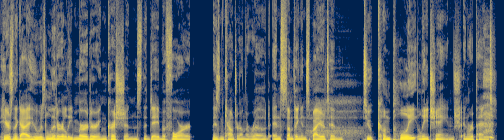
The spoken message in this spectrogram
here's the guy who was literally murdering Christians the day before his encounter on the road, and something inspires him to completely change and repent.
